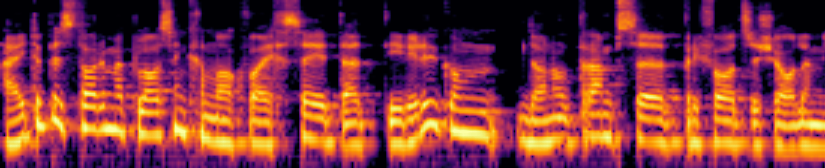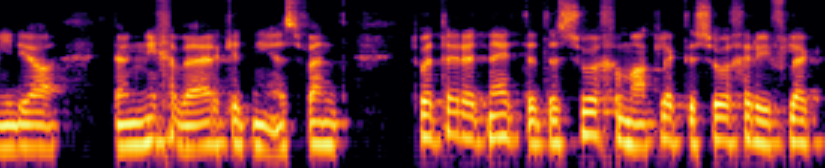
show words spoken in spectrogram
hy het op 'n stadium 'n plasing gemaak waar hy gesê het dat die rede hoekom Donald Trump se privaat sosiale media ding nie gewerk het nie is want Twitter het net dit is so gemaklik, dit is so gerieflik.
